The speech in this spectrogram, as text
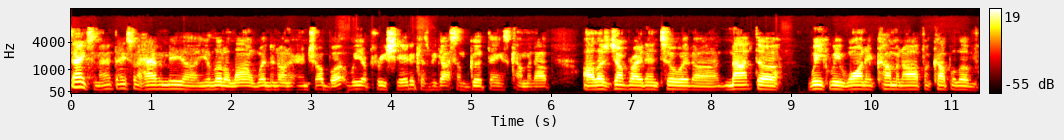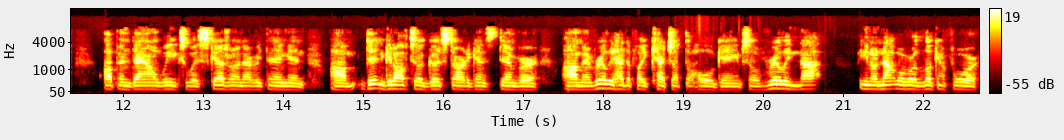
Thanks, man. Thanks for having me. Uh, you're a little long winded on the intro, but we appreciate it because we got some good things coming up. Uh, let's jump right into it. Uh, not the week we wanted, coming off a couple of up and down weeks with scheduling and everything, and um, didn't get off to a good start against Denver, um, and really had to play catch up the whole game. So really not, you know, not what we're looking for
